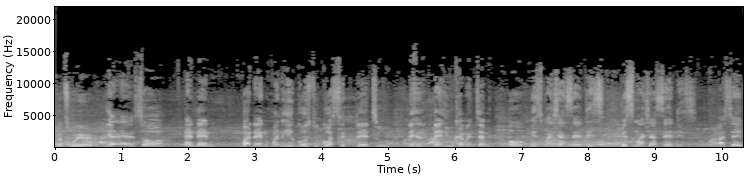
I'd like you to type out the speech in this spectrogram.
That's weird. Yeah, so, and then, but then when he goes to gossip there too, then, then he will come and tell me, oh, Miss Marsha said this, Miss Marsha said this. I say,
